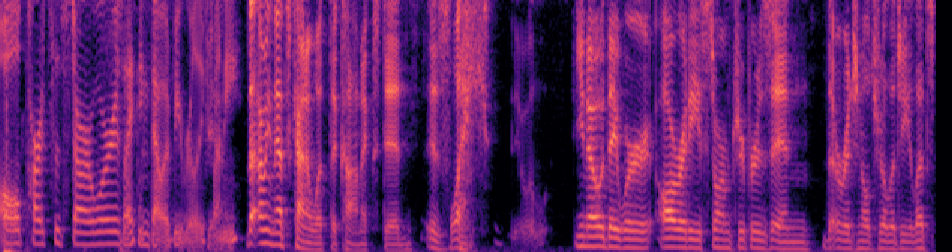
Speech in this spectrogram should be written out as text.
all parts of Star Wars. I think that would be really funny. Th- I mean, that's kind of what the comics did. Is like, you know, they were already stormtroopers in the original trilogy. Let's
